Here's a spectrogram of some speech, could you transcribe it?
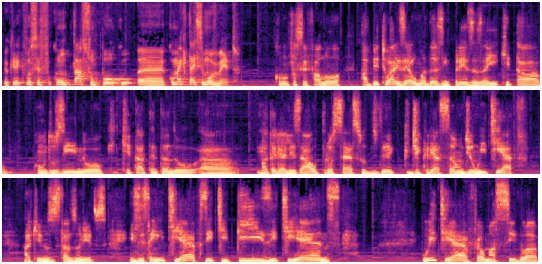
Eu queria que você contasse um pouco uh, como é que está esse movimento. Como você falou, a Bitwise é uma das empresas aí que está conduzindo, que está tentando uh, materializar o processo de, de criação de um ETF aqui nos Estados Unidos. Existem ETFs, ETPs, ETNs, o ETF é uma sigla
